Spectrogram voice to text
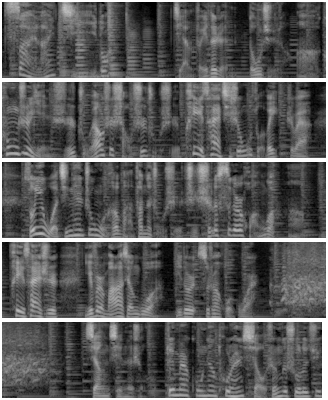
再来挤一段，减肥的人都知道啊，控制饮食主要是少吃主食，配菜其实无所谓，是不是？所以我今天中午和晚饭的主食只吃了四根黄瓜啊，配菜是一份麻辣香锅，一顿四川火锅。相亲的时候，对面姑娘突然小声的说了句：“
